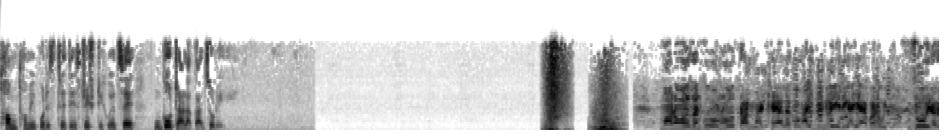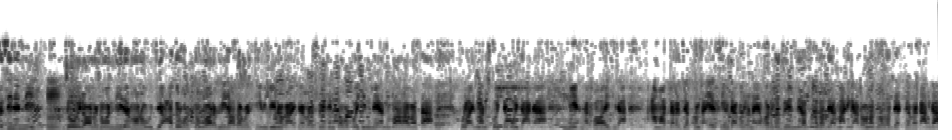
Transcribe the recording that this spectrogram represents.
থমথমে পরিস্থিতির সৃষ্টি হয়েছে গোটা এলাকা জুড়ে। মনোজন কোনো তার না খেয়ালে তো ভাই দিন ওই এদিকে এবার ওই জয়রা তো চিনেন নি? হুম। অনেক সময় নিজের মনে বুঝি আদর করতে পারে মিশা তারপরে টিভি দিন খাই এবার দুই দিন তবে কইছি নেন বালা কথা পুরাই মানুষ কইতে কই জাগা? নিয়ে না কয় যেটা আমার দ্বারা যখন তাই চিন্তা করো না এবার তো দুই দিন দশা দেওয়ার মারি কারও না দশা দেখতে হবে। কালকা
